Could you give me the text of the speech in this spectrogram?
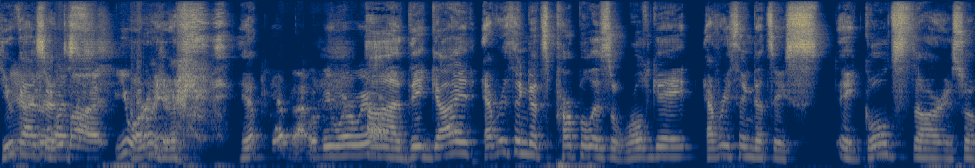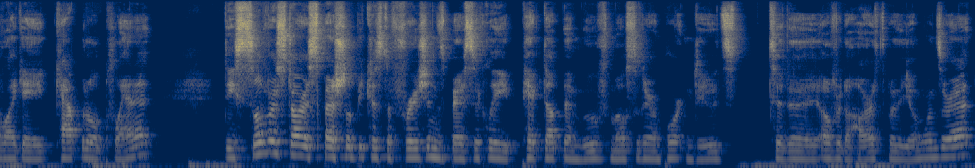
You Yeah, guys are. Where? You are you're here. yep. Yep, that would be where we are. Uh, the guide, everything that's purple is a world gate. Everything that's a a gold star is sort of like a capital planet. The silver star is special because the Frisians basically picked up and moved most of their important dudes to the over to Hearth where the young ones are at.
